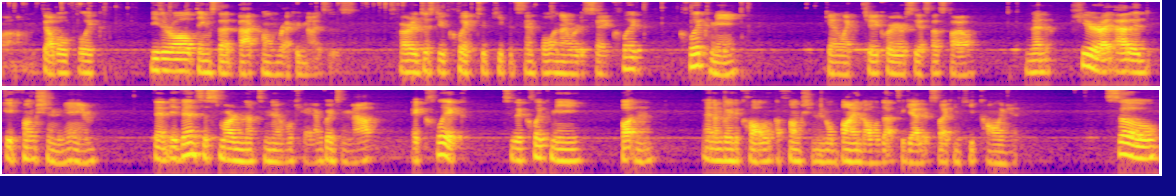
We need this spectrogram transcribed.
um, double click. These are all things that Backbone recognizes. So if I were to just do click to keep it simple, and I were to say click, click me, again like jQuery or CSS style, and then here I added a function name, then events is smart enough to know, okay, I'm going to map a click to the click me button, and I'm going to call a function, and it'll bind all of that together so I can keep calling it. So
